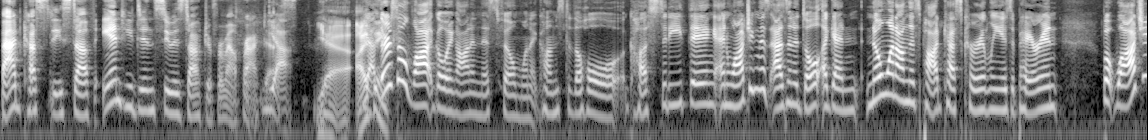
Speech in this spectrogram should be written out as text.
bad custody stuff, and he didn't sue his doctor for malpractice. Yeah. Yeah, I yeah, think there's a lot going on in this film when it comes to the whole custody thing. And watching this as an adult, again, no one on this podcast currently is a parent, but watching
